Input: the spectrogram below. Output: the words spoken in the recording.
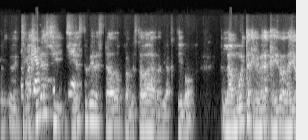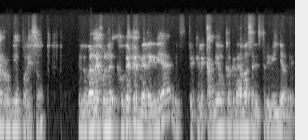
¿Te imaginas si, si esto hubiera estado cuando estaba radioactivo? La multa que le hubiera caído a Layo Rubio por eso. En lugar de juguetes mi alegría, este, que le cambió creo que nada más el estribillo de,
